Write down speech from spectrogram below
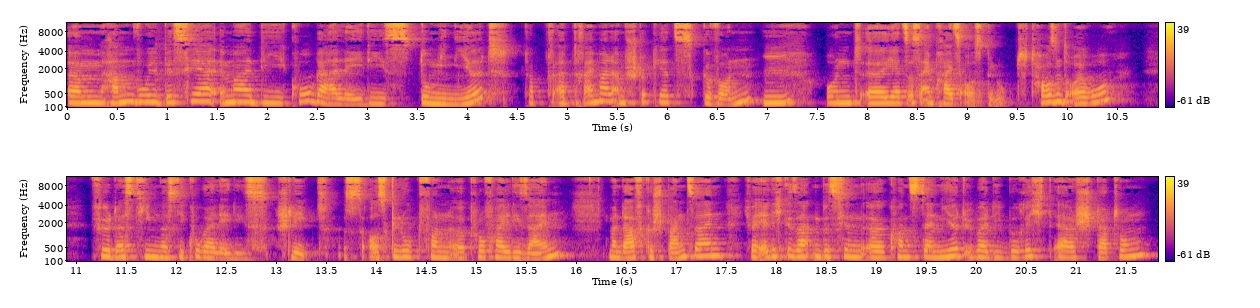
ähm, haben wohl bisher immer die Koga-Ladies dominiert. Ich glaube, dreimal am Stück jetzt gewonnen. Mhm. Und äh, jetzt ist ein Preis ausgelobt. 1000 Euro für das Team, das die Koga Ladies schlägt. Ist ausgelobt von äh, Profile Design. Man darf gespannt sein. Ich war ehrlich gesagt ein bisschen äh, konsterniert über die Berichterstattung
